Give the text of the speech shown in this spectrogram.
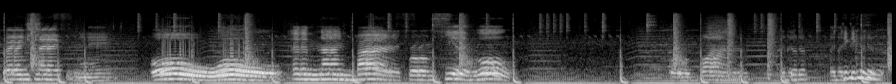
French knife, ne. Oh, whoa. M9 Baron from CSGO. Or Ban. I, don't, I think it's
